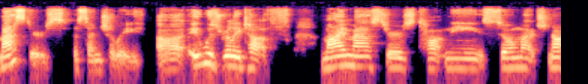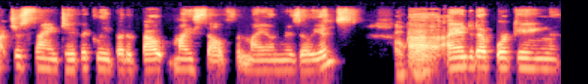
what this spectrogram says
master's, essentially. Uh, it was really tough. My master's taught me so much, not just scientifically, but about myself and my own resilience. Okay. Uh, I ended up working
